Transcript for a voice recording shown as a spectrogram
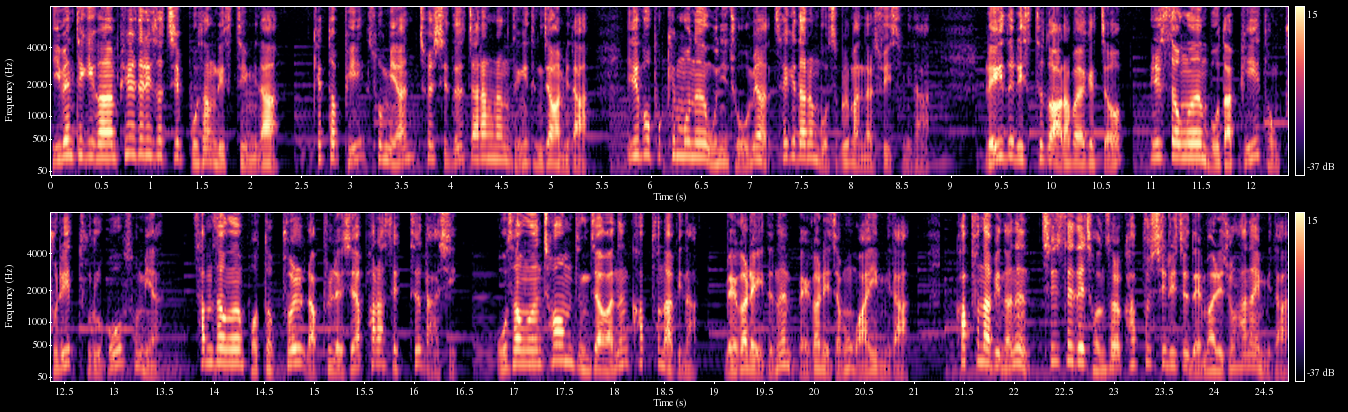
이벤트 기간 필드 리서치 보상 리스트입니다. 캐터피, 소미안, 철시드, 짜랑랑 등이 등장합니다. 일부 포켓몬은 운이 좋으면 색이 다른 모습을 만날 수 있습니다. 레이드 리스트도 알아봐야겠죠. 1성은 모다피, 덩쿠리, 두르보, 소미안 3성은 버터풀, 라플레시아, 파라섹트, 나시 5성은 처음 등장하는 카푸나비나 메가레이드는 메가리자몽 Y입니다. 카푸나비나는 7세대 전설 카푸 시리즈 4마리 중 하나입니다.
